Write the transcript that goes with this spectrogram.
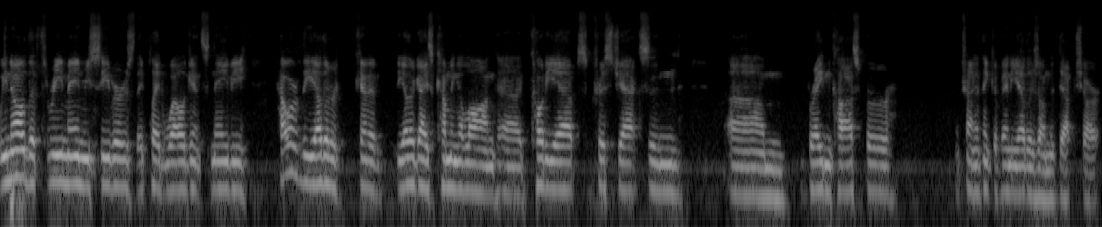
we know the three main receivers they played well against Navy how are the other kind of the other guys coming along? Uh, Cody Epps, Chris Jackson, um, Braden Cosper. I'm trying to think of any others on the depth chart.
